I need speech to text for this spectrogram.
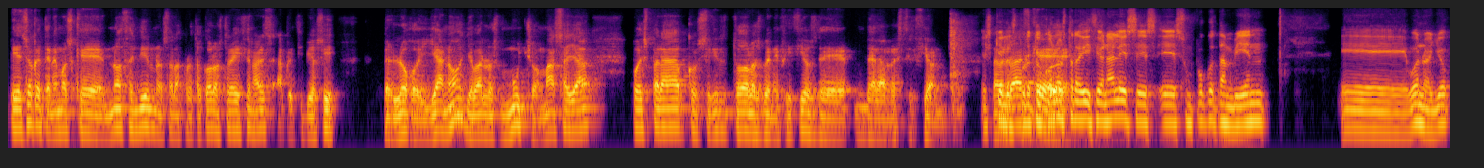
pienso que tenemos que no ceñirnos a los protocolos tradicionales, al principio sí, pero luego ya no, llevarlos mucho más allá, pues para conseguir todos los beneficios de, de la restricción. Es que los protocolos que... tradicionales es, es, un poco también, eh, bueno, yo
